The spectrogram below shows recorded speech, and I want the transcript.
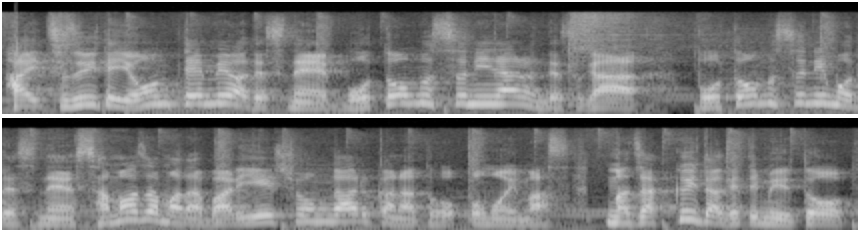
はい続いて4点目はですねボトムスになるんですがボトムスにもですね様々なバリエーションがあるかなと思います、まあ、ざっくりと挙げてみると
